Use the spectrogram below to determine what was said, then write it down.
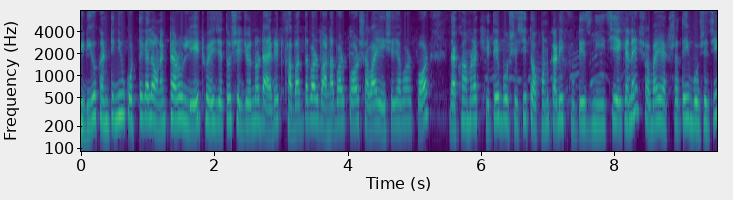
ভিডিও কন্টিনিউ করতে গেলে অনেকটা আরও লেট হয়ে যেত। সেজন্য ডাইরেক্ট খাবার দাবার বানাবার পর, সবাই এসে যাওয়ার পর, দেখো আমরা খেতে বসেছি, তখনকারই ফুটেজ নিয়েছি এখানে। সবাই একসাথেই বসেছি।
